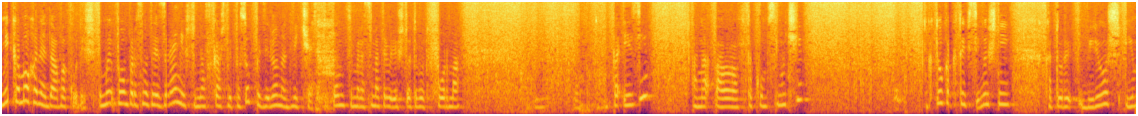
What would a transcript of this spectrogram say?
Мика Мохана Дава Кудыш. Мы, по-моему, просмотрели заранее, что у нас каждый посок поделен на две части. Помните, мы рассматривали, что это вот форма поэзии. Она а, в таком случае, кто как ты Всевышний, который берешь и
